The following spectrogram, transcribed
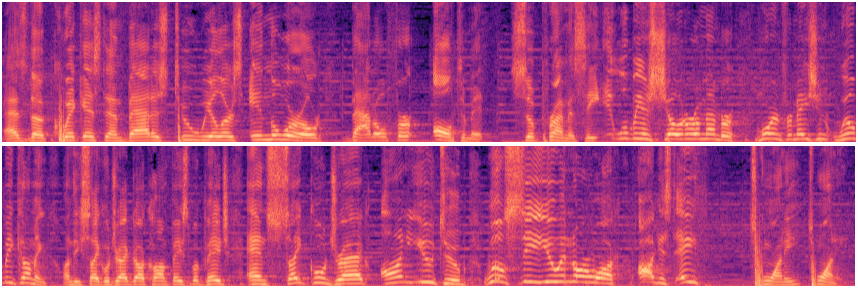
as the quickest and baddest two wheelers in the world battle for ultimate supremacy. It will be a show to remember. More information will be coming on the CycleDrag.com Facebook page and Cycle Drag on YouTube. We'll see you in Norwalk August 8th, 2020.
